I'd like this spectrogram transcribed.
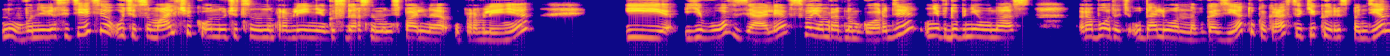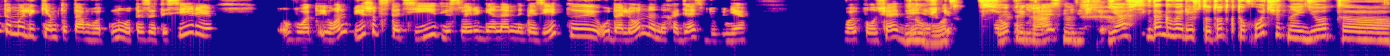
ну, в университете учится мальчик, он учится на направлении государственное муниципальное управление, и его взяли в своем родном городе, не в Дубне у нас, работать удаленно в газету, как раз-таки корреспондентом или кем-то там вот, ну, вот из этой серии. Вот, и он пишет статьи для своей региональной газеты, удаленно находясь в Дубне. Вот, получает денежки. Ну вот, все Вот, прекрасно. Я всегда говорю, что тот, кто хочет, найдет э,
